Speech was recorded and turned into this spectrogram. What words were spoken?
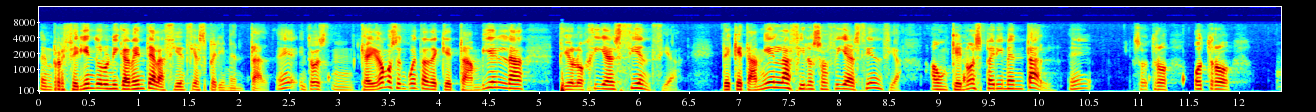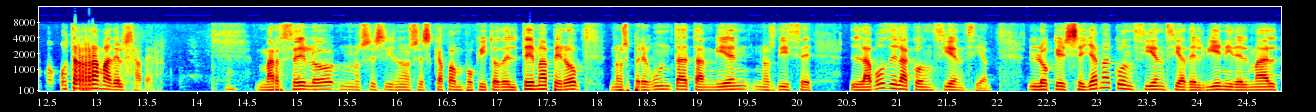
en refiriéndolo únicamente a la ciencia experimental. ¿eh? Entonces, mm, caigamos en cuenta de que también la teología es ciencia, de que también la filosofía es ciencia, aunque no experimental. ¿eh? Es otro, otro, otra rama del saber. Marcelo, no sé si nos escapa un poquito del tema, pero nos pregunta también, nos dice, la voz de la conciencia. Lo que se llama conciencia del bien y del mal,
